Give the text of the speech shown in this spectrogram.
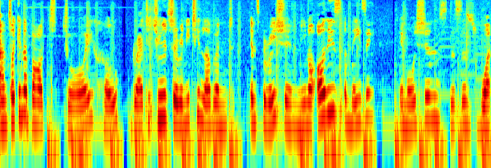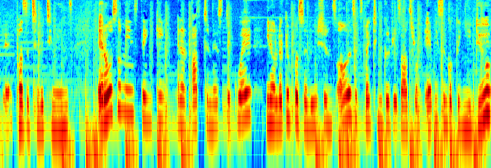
I'm talking about joy, hope, gratitude, serenity, love, and inspiration. You know, all these amazing emotions. This is what positivity means. It also means thinking in an optimistic way, you know, looking for solutions, always expecting good results from every single thing you do,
